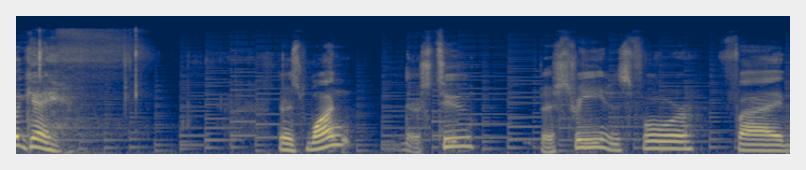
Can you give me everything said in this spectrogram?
Okay. There's one, there's two, there's three, there's four, five,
